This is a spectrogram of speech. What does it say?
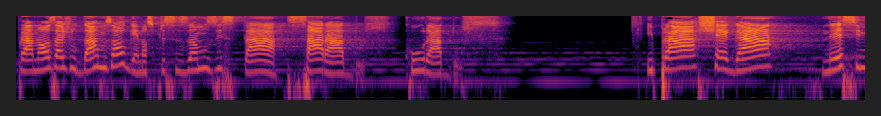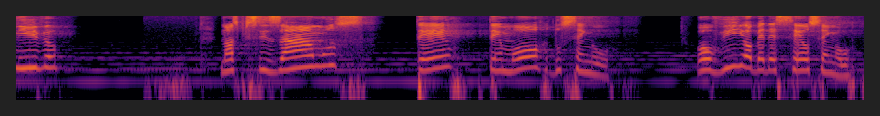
Para nós ajudarmos alguém, nós precisamos estar sarados, curados. E para chegar nesse nível, nós precisamos ter temor do Senhor. Ouvir e obedecer ao Senhor.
